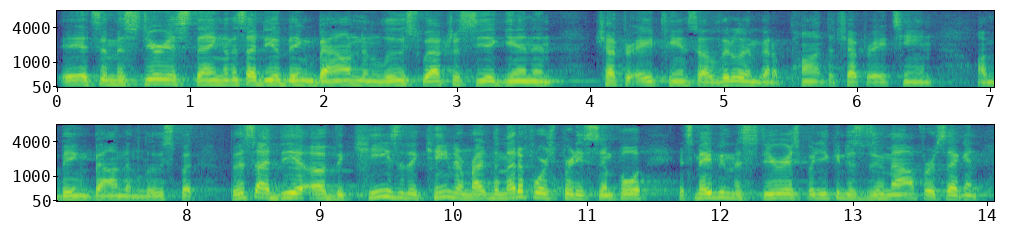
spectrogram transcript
It's a mysterious thing, and this idea of being bound and loose, we actually see again in chapter 18. So I literally am going to punt to chapter 18 on being bound and loose. But, but this idea of the keys of the kingdom, right? The metaphor is pretty simple. It's maybe mysterious, but you can just zoom out for a second.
